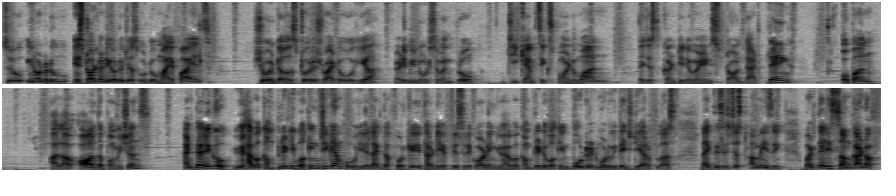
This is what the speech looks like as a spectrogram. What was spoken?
So in order to install that you have to just go to my files, show internal storage right over here, Redmi Note 7 Pro, Gcam 6.1. Let's just continue and install that thing. Open, allow all the permissions and there you go, you have a completely working Gcam over here, like the 4K 30 FPS recording, you have a completely working rate mode with HDR+, plus. like this is just amazing. But there is some kind of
